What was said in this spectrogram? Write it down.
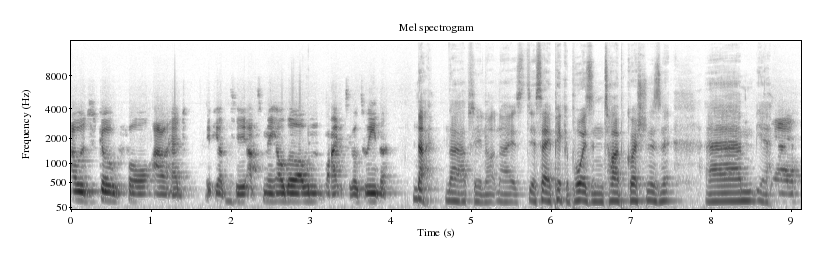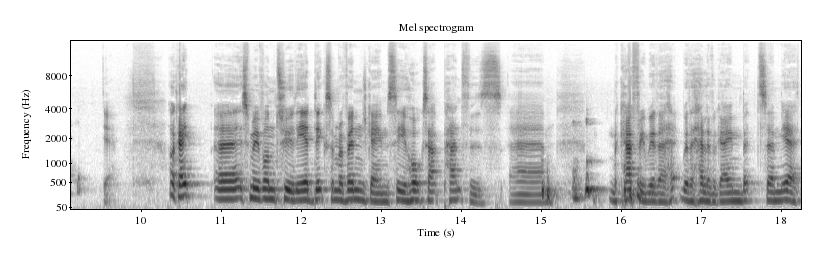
I would go for Arrowhead if you had to ask me. Although I wouldn't like to go to either. No, no, absolutely not. No, it's just a pick a poison type of question, isn't it? Um, yeah. yeah. Yeah. Okay, uh, let's move on to the Ed Dickson revenge game: Seahawks at Panthers. Um, McCaffrey with a with a hell of a game, but um, yeah,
